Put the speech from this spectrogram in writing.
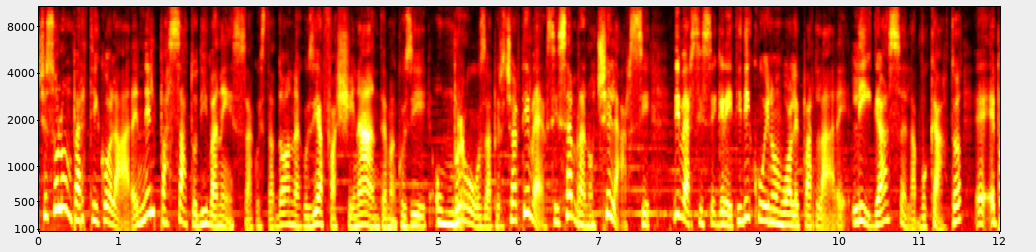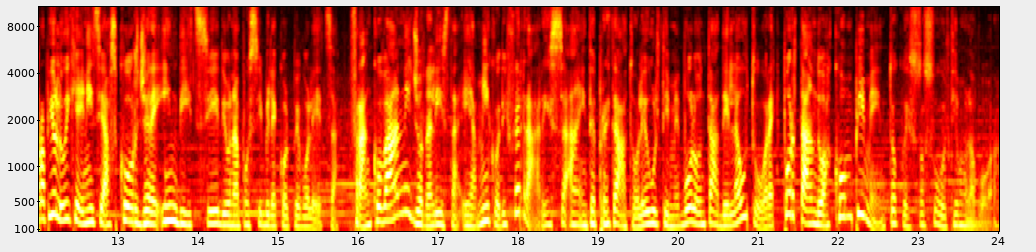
C'è solo un particolare, nel passato di Vanessa, questa donna così affascinante ma così ombrosa per certi versi, sembrano celarsi diversi segreti di cui non vuole parlare. Ligas, l'avvocato, è proprio lui che inizia a scorgere indizi di una possibile colpevolezza. Franco Vanni, giornalista e amico di Ferraris, ha interpretato le ultime volontà dell'autore, portando a compimento questo suo ultimo lavoro.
